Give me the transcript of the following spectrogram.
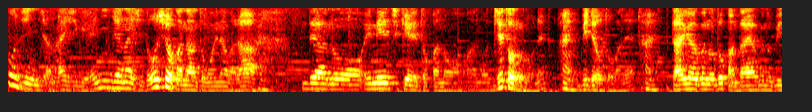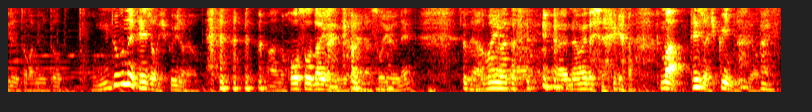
能人じゃないし芸人じゃないしどうしようかなと思いながら、であの NHK とかのあのジェトロのねはい。ビデオとかねはい。大学のどっかの大学のビデオとか見るととんでもないテンション低いのよ。あの放送大学みたいなそそういうね。ちょっと名前は出せない。あ名前出してないけどまあテンション低いんですよ、はいはい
